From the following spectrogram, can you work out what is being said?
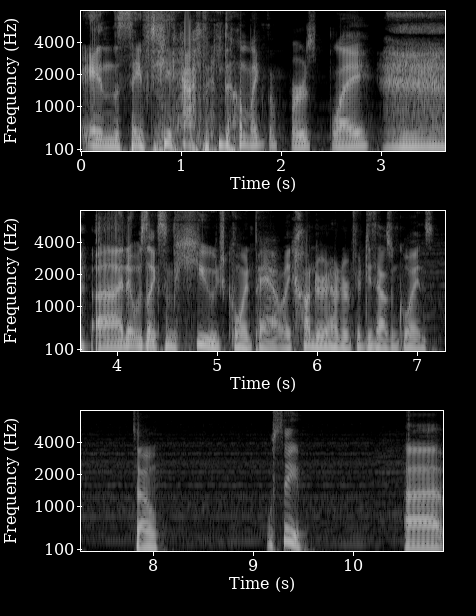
And the safety happened on like the first play. Uh, and it was like some huge coin payout, like 100, 150,000 coins. So we'll see. Uh,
